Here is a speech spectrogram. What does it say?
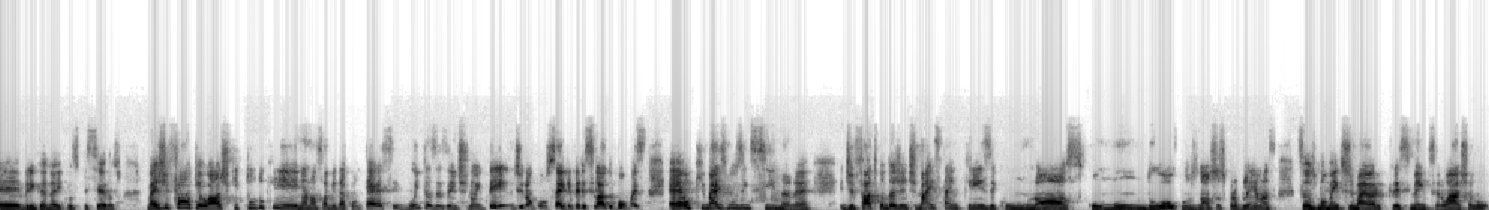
é, brincando aí com os piscianos. Mas, de fato, eu acho que tudo que na nossa vida acontece, muitas vezes a gente não entende, não consegue ver esse lado bom, mas é o que mais nos ensina, né? De fato, quando a gente mais está em crise com nós, com o mundo ou com os nossos problemas, são os momentos de maior crescimento, você não acha, Lu?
